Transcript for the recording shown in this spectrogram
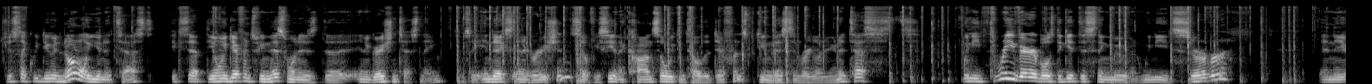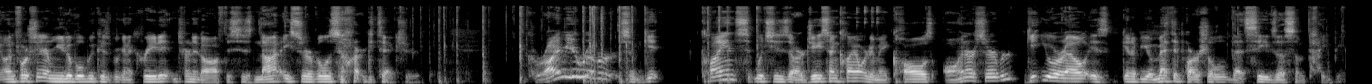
just like we do in normal unit test, except the only difference between this one is the integration test name. So say index integration. So if we see it in the console, we can tell the difference between this and regular unit tests. We need three variables to get this thing moving. We need server, and they unfortunately are mutable because we're going to create it and turn it off. This is not a serverless architecture. Crimea River. So get clients, which is our JSON client. We're going to make calls on our server. Get URL is going to be a method partial that saves us some typing.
